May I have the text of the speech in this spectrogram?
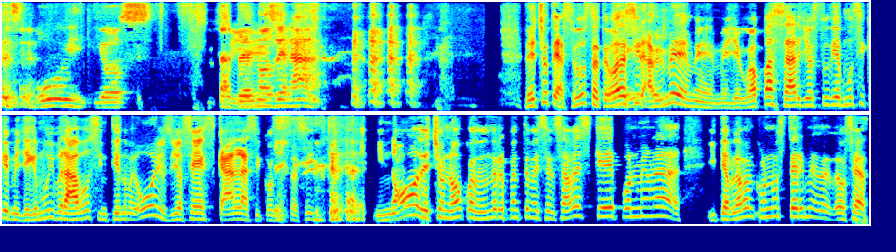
Uy, Dios, tal vez no sé nada. De hecho, te asusta, te voy a decir, a mí me, me, llegó a pasar, yo estudié música y me llegué muy bravo sintiéndome, uy, yo sé escalas y cosas así. Y no, de hecho no, cuando de repente me dicen, ¿sabes qué? Ponme una, y te hablaban con unos términos, o sea,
